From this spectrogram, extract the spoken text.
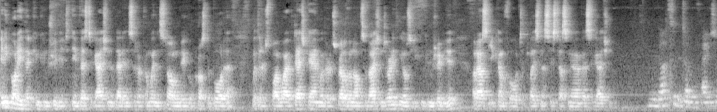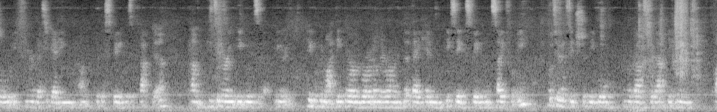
Anybody that can contribute to the investigation of that incident from when the stolen vehicle crossed the border, whether it's by way of dash cam, whether it's relevant observations or anything else that you can contribute, I'd ask that you come forward to police and assist us in our investigation. In regards to the double fatal, if you're investigating um, whether speed was a factor, um, considering it was, you know, people who might think they're on the road on their own, that they can exceed the speed limit safely, what's your message to people in regards to that, thinking, I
